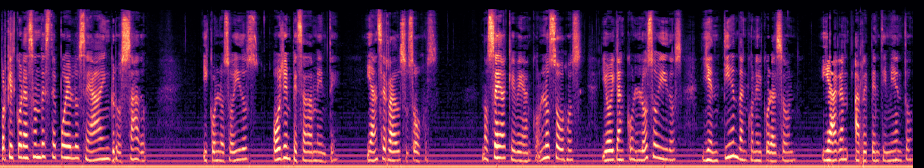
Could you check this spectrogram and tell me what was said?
Porque el corazón de este pueblo se ha engrosado, y con los oídos oyen pesadamente, y han cerrado sus ojos. No sea que vean con los ojos, y oigan con los oídos, y entiendan con el corazón, y hagan arrepentimiento,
